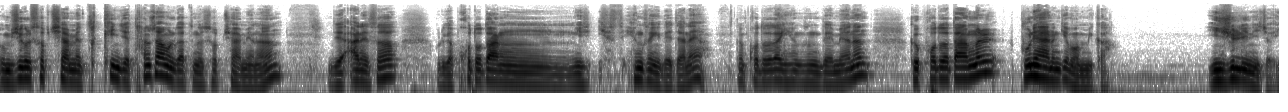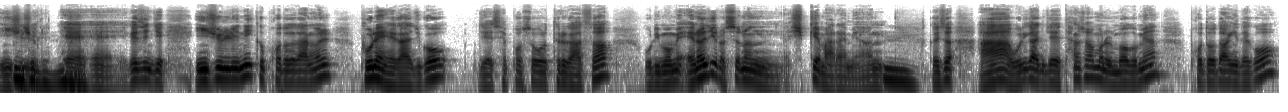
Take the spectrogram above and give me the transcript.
음식을 섭취하면 특히 이제 탄수화물 같은 걸 섭취하면은 이제 안에서 우리가 포도당이 형성이 되잖아요. 그럼 포도당이 형성되면은 그 포도당을 분해하는 게 뭡니까? 인슐린이죠. 인슐린. 인슐린, 예, 예. 그래서 이제 인슐린이 그 포도당을 분해해 가지고 이제 세포 속으로 들어가서 우리 몸의 에너지로 쓰는 쉽게 말하면 음, 그래서 아 우리가 이제 탄수화물을 먹으면 포도당이 되고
